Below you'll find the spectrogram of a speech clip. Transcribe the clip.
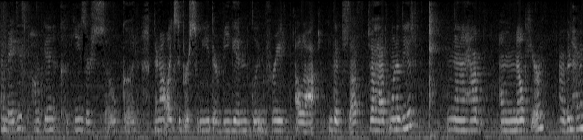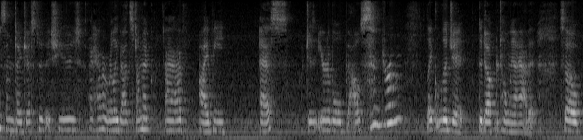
I made these pumpkin cookies, they're so good. They're not like super sweet, they're vegan, gluten-free, a lot good stuff. So I have one of these and then I have um, milk here. I've been having some digestive issues. I have a really bad stomach. I have IBS, which is irritable bowel syndrome. Like legit, the doctor told me I have it. So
